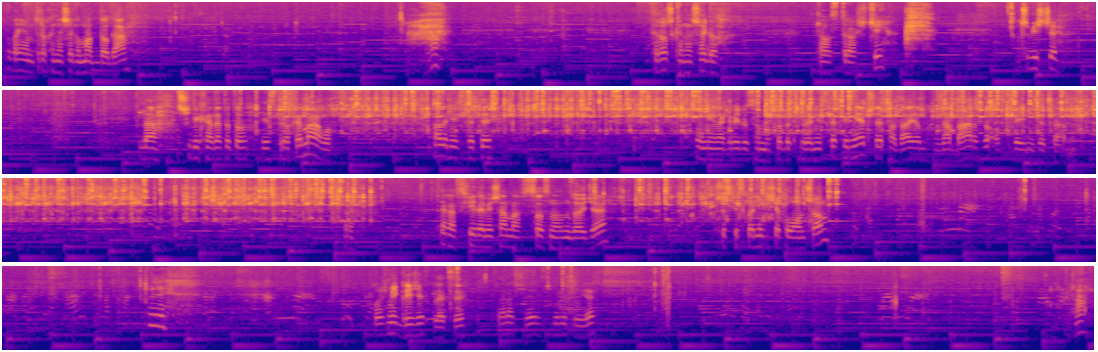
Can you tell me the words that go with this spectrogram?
Dodajemy trochę naszego mad doga. Troszkę naszego dla ostrości. Ach. Oczywiście dla chili heada to to jest trochę mało. Ale niestety u mnie na grillu są osoby, które niestety nie przepadają za bardzo ostrymi rzeczami. Teraz chwilę mieszamy, sos nam dojdzie. Wszystkie składniki się połączą. I coś mnie gryzie w plecy. Zaraz się zirytuje. Dobra.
